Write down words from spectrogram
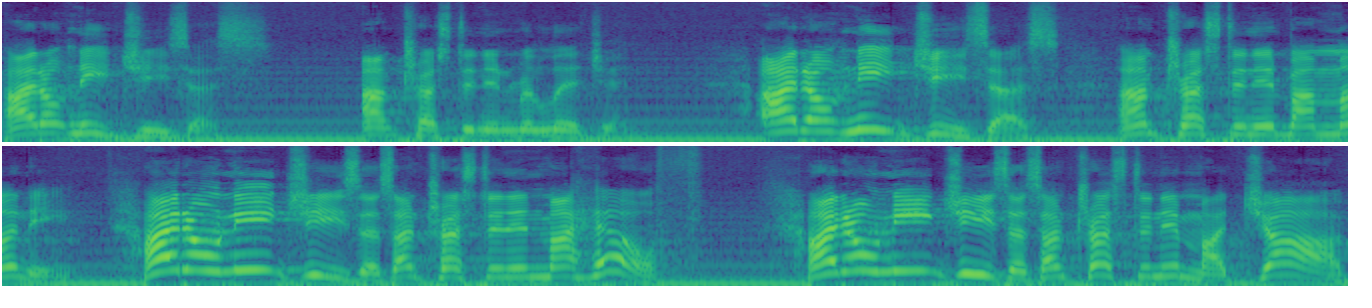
I don't need Jesus. I'm trusting in religion. I don't need Jesus. I'm trusting in my money. I don't need Jesus. I'm trusting in my health. I don't need Jesus. I'm trusting in my job.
